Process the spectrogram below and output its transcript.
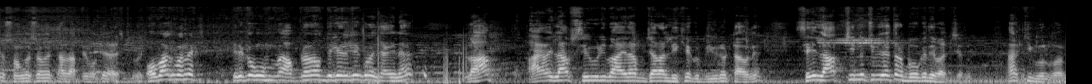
যে সঙ্গে সঙ্গে কাল রাতের মধ্যে অ্যারেস্ট অবাক মানে এরকম আপনারাও দেখে রেখে কোনো জানি না। লাভ, আই লাভ সিউড়ি বা আই লাভ যারা লিখে বিভিন্ন টাউনে সেই লাভ চিহ্ন চুরি যায় তার বউকে দেওয়ার জন্য। আর কি বলব আমি?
